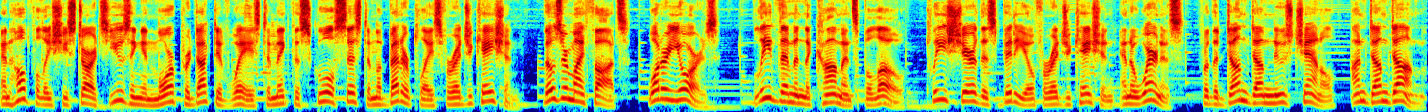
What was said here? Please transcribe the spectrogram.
and hopefully she starts using in more productive ways to make the school system a better place for education. Those are my thoughts, what are yours? Leave them in the comments below, please share this video for education and awareness, for the Dumb Dumb News channel, I'm Dumb Dumb.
